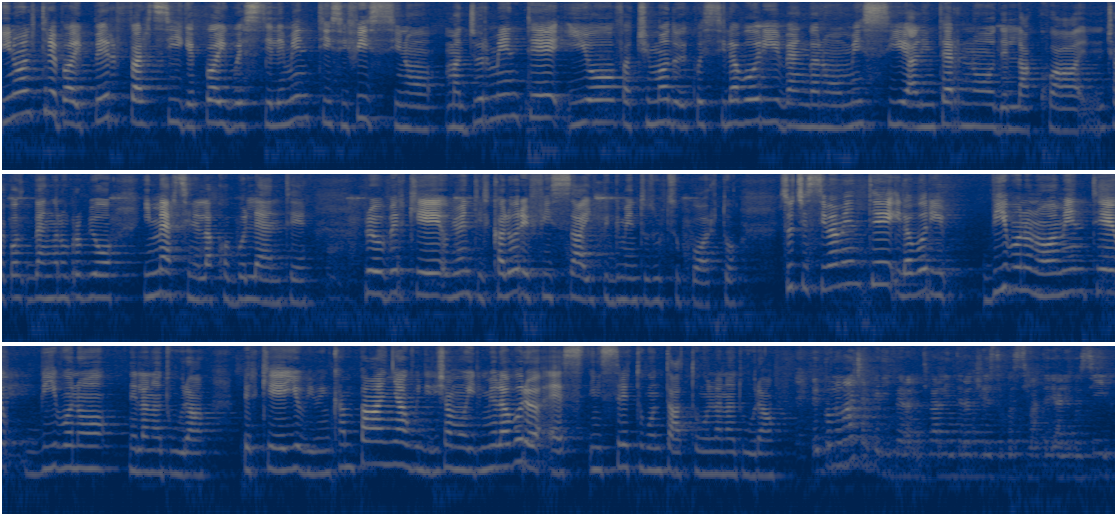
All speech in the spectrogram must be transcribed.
Inoltre poi per far sì che poi questi elementi si fissino maggiormente io faccio in modo che questi lavori vengano messi all'interno dell'acqua, cioè vengano proprio immersi nell'acqua bollente, proprio perché ovviamente il calore fissa il pigmento sul supporto. Successivamente i lavori vivono nuovamente, vivono nella natura, perché io vivo in campagna, quindi diciamo il mio lavoro è in stretto contatto con la natura. E come mai cerchi di, farli interagire su questi materiali così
